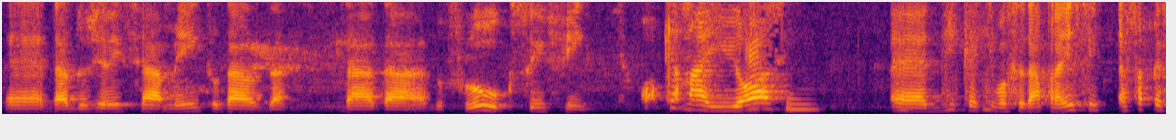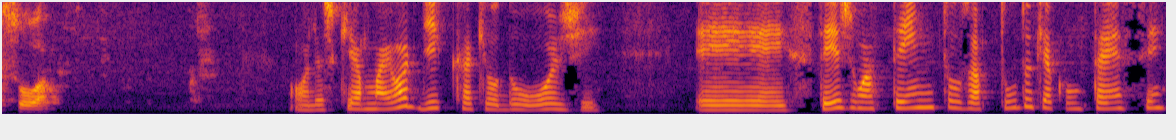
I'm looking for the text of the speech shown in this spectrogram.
é, da, do gerenciamento da, da, da, do fluxo, enfim. Qual que é a maior é, dica que você dá para essa pessoa? Olha, acho que a maior dica que eu dou hoje é estejam atentos a tudo que acontece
